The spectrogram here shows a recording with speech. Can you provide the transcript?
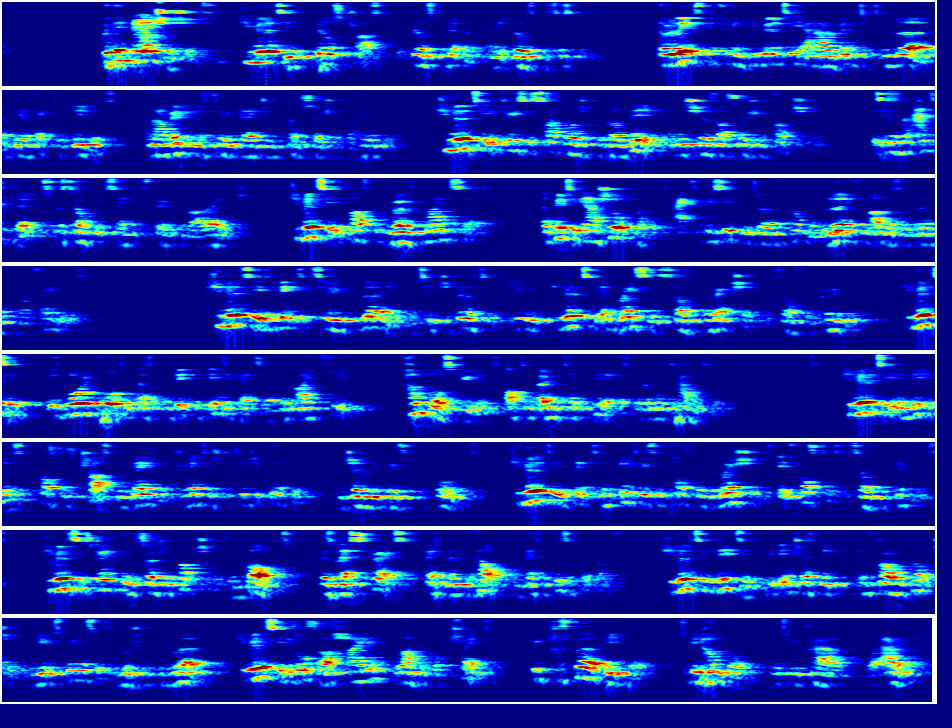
Within relationships, humility builds trust, it builds commitment, and it builds persistence. There are links between humility and our ability to learn and be effective leaders, and our readiness to engage in pro-social behaviour. Humility increases psychological well-being and ensures our social functioning. It is an antidote to the self-fixated spirit of our age. Humility is part of the growth mindset, admitting our shortcomings, actively seeking to overcome them, learning from others and learning from our failures. Humility is linked to learning and teachability. Humility embraces self-correction and self-improvement. Humility is more important as a predictive indicator than IQ. Humble students often overtake peers that are more talented. Humility in leaders fosters trust, engagement, creative strategic thinking, and generally boosts performance. Humility is linked to an increase in positive emotions. It fosters self-forgiveness. Humility strengthens social functions and bonds. There's less stress, better mental health, and better physical health. Humility leads us to be interested in foreign cultures and new experiences from which we can learn. Humility is also a highly likable trait. We prefer people to be humble than to be proud or arrogant.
